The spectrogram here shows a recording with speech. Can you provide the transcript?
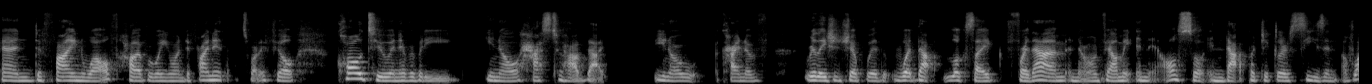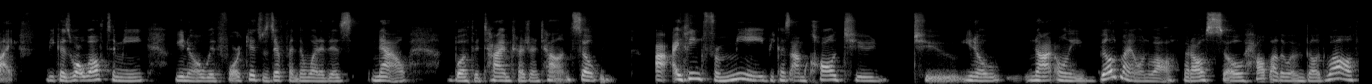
and define wealth, however way you want to define it. That's what I feel called to. And everybody you know has to have that you know kind of relationship with what that looks like for them and their own family and also in that particular season of life because what wealth to me you know with four kids was different than what it is now both with time treasure and talent so i think for me because i'm called to to you know not only build my own wealth but also help other women build wealth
